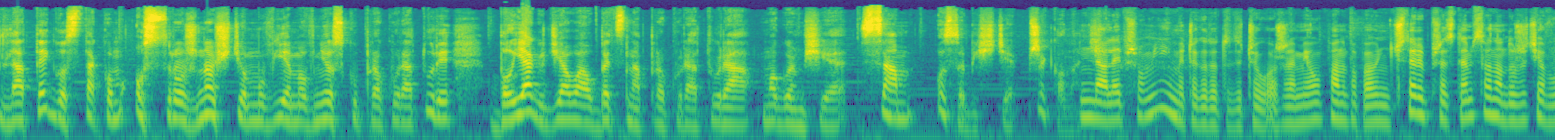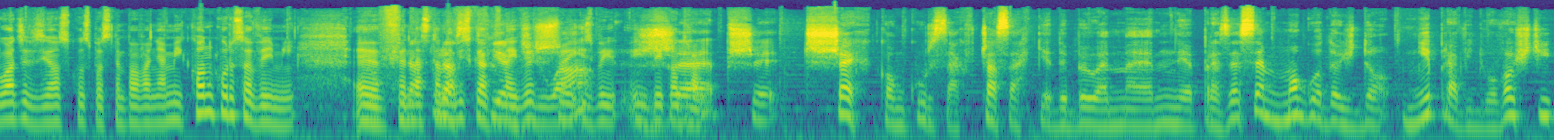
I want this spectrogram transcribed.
Dlatego z taką ostrożnością mówiłem o wniosku prokuratury, bo jak działa obecna prokuratura, mogłem się sam osobiście przekonać. No ale przypomnijmy, czego to dotyczyło, że miał pan popełnić cztery przestępstwa nadużycia władzy w związku z postępowaniami konkursowymi e, w, na stanowiskach Najwyższej Izby, Izby Kontroli. przy trzech konkursach w czasach, kiedy byłem prezesem, mogło dojść do nieprawidłowości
